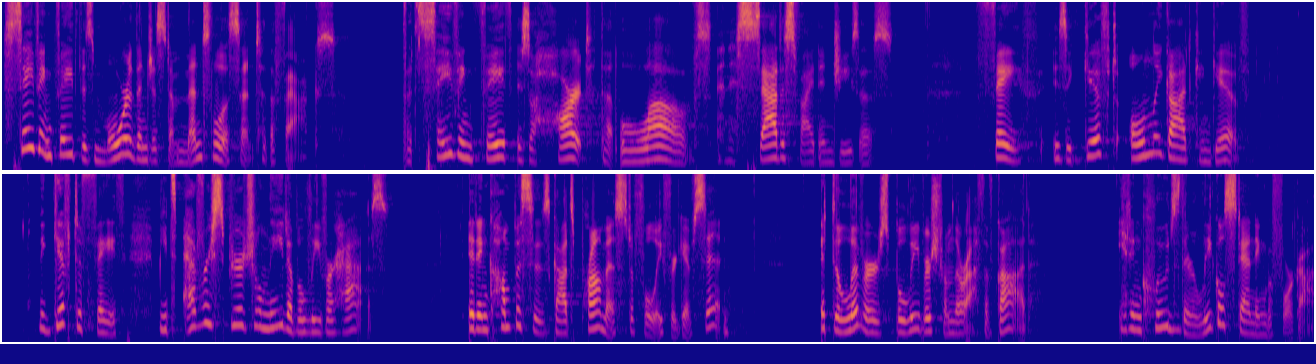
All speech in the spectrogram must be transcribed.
saving faith is more than just a mental assent to the facts. But saving faith is a heart that loves and is satisfied in Jesus. Faith is a gift only God can give. The gift of faith meets every spiritual need a believer has. It encompasses God's promise to fully forgive sin. It delivers believers from the wrath of God. It includes their legal standing before God.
